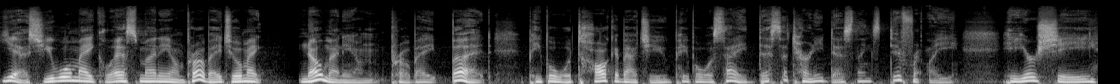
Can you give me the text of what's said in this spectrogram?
yes, you will make less money on probate. You'll make no money on probate, but people will talk about you. People will say, This attorney does things differently. He or she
